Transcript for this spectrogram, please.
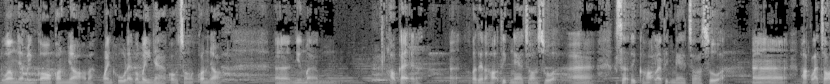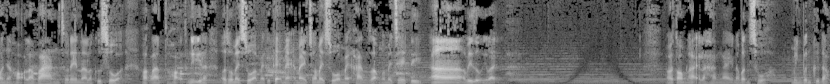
đúng không? Nhà mình có con nhỏ mà, quanh khu này có mấy nhà có con nhỏ. À, nhưng mà họ kệ thôi. À, có thể là họ thích nghe chó sủa. À, sở thích của họ là thích nghe chó sủa. À, hoặc là chó nhà họ là vàng cho nên là nó cứ sủa. Hoặc là họ nghĩ là ở thôi mày sủa mày cứ kệ mẹ mày cho mày sủa mày khản giọng rồi mày chết đi. À ví dụ như vậy. Nói tóm lại là hàng ngày nó vẫn sủa Mình vẫn cứ đọc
